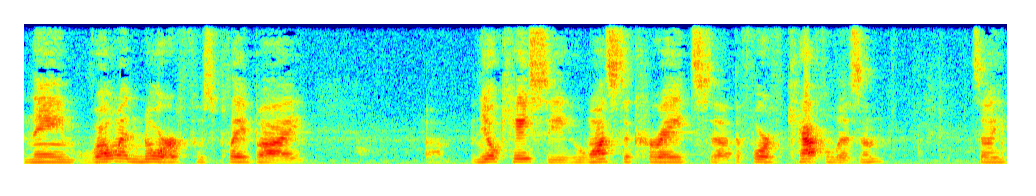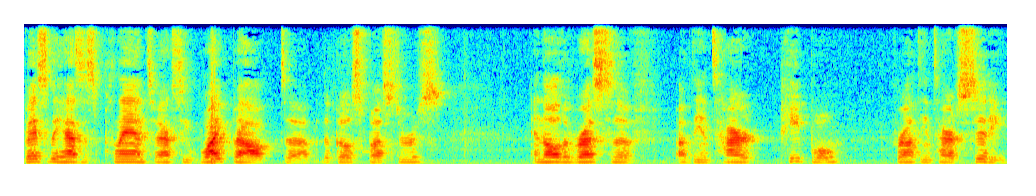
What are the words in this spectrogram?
named Rowan North, who's played by um, Neil Casey, who wants to create uh, the fourth cataclysm. So he basically has this plan to actually wipe out uh, the Ghostbusters and all the rest of, of the entire people throughout the entire city.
